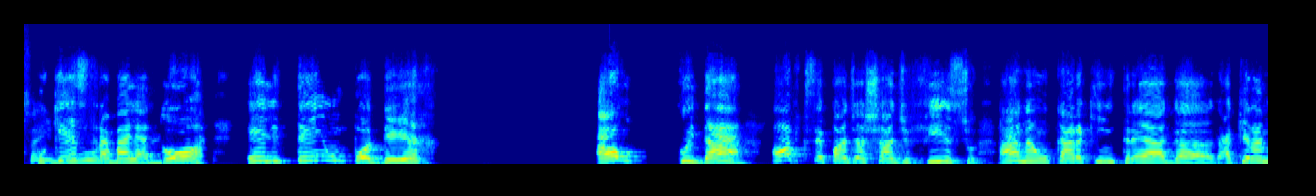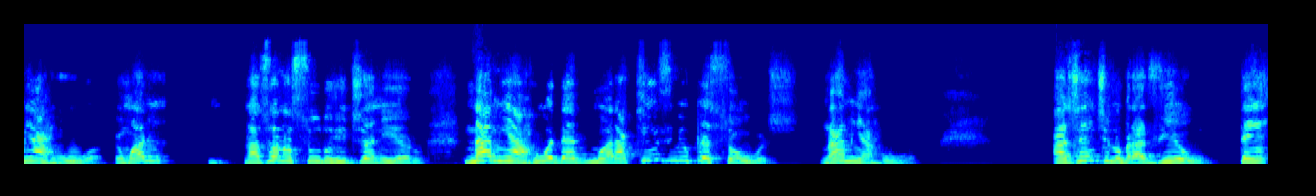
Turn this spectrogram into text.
Sem Porque dúvida. esse trabalhador ele tem um poder ao cuidar. Óbvio que você pode achar difícil. Ah, não, o cara que entrega aqui na minha rua. Eu moro na zona sul do Rio de Janeiro. Na minha rua deve morar 15 mil pessoas. Na minha rua. A gente no Brasil tem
